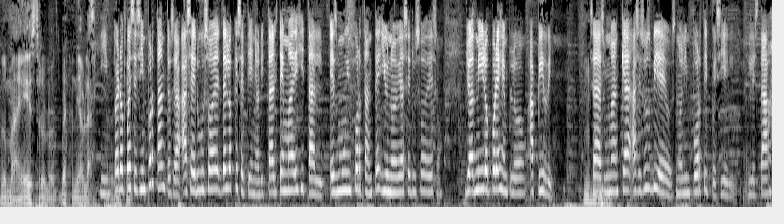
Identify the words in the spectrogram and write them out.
los maestros, los, bueno, ni hablar. Sí, pero pues es importante, o sea, hacer uso de, de lo que se tiene. Ahorita el tema digital es muy importante y uno debe hacer uso de eso. Yo admiro, por ejemplo, a Pirri. O sea, es un man que hace sus videos, no le importa y pues sí, él, él está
